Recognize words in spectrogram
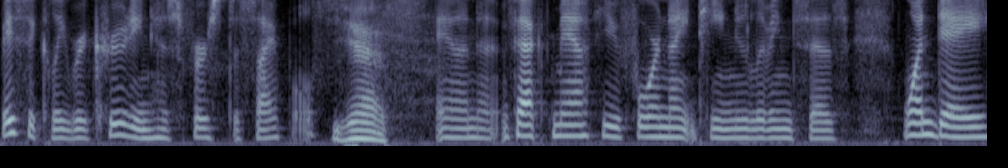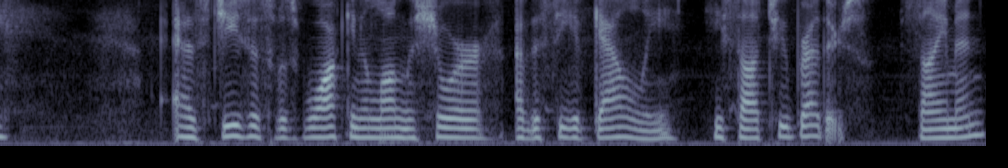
basically recruiting his first disciples. Yes. And uh, in fact, Matthew 4:19 New Living says, "One day as Jesus was walking along the shore of the Sea of Galilee, he saw two brothers, Simon,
